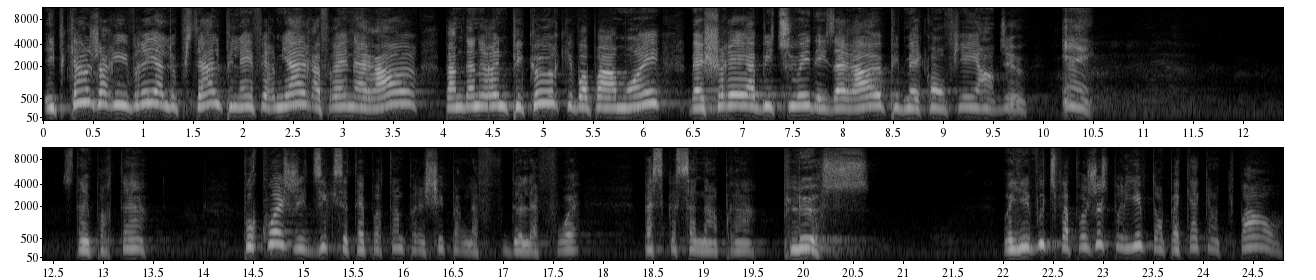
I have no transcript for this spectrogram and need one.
Et puis quand j'arriverai à l'hôpital, puis l'infirmière a fait une erreur, puis elle me donnera une piqûre qui ne va pas à moi, bien, je serai habitué des erreurs, puis me confier en Dieu. Hein? C'est important. Pourquoi j'ai dit que c'est important de prêcher par de la foi? Parce que ça n'en prend plus. Voyez-vous, tu ne fais pas juste prier pour ton paquet quand tu pars.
